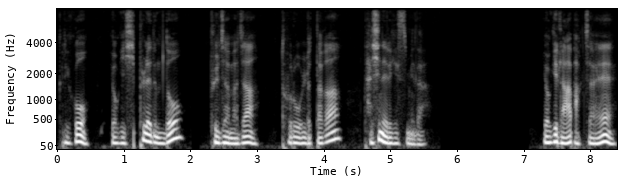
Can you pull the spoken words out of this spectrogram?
그리고 여기 C 플랫음도 불자마자 도로 올렸다가 다시 내리겠습니다. 여기 라 박자에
